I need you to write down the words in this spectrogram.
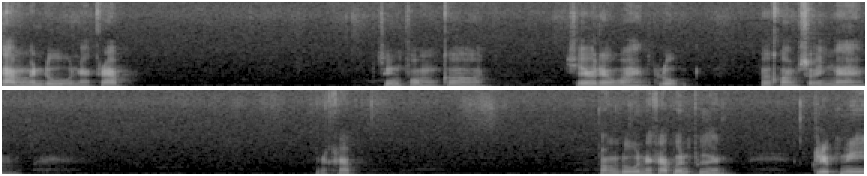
ทำกันดูนะครับ ซึ่งผมก็ใช้เวลาว่างปลูกเพื่อความสวยงามนะครับ ลองดูนะครับเพื่อนๆ คลิปนี้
